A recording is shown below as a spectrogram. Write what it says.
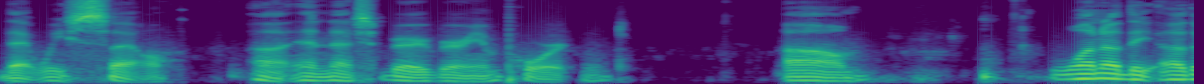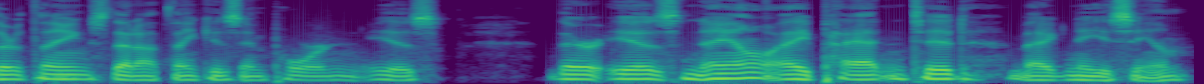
that we sell. Uh, and that's very, very important. Um, one of the other things that I think is important is there is now a patented magnesium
